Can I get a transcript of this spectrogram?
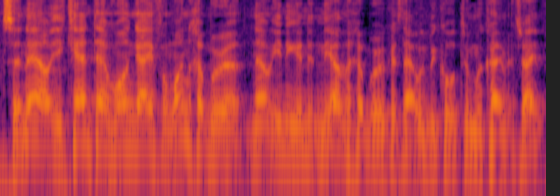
So now you can't have one guy from one chabura now eating it in the other chabura because that would be called two mekaimis, right?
